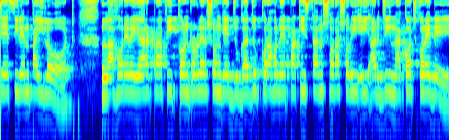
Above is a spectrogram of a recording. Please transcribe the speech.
চেয়েছিলেন পাইলট। লাহোরের এয়ার ট্রাফিক কন্ট্রোলের সঙ্গে যোগাযোগ করা হলে পাকিস্তান সরাসরি এই আর্জি নাকচ করে দেয়।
